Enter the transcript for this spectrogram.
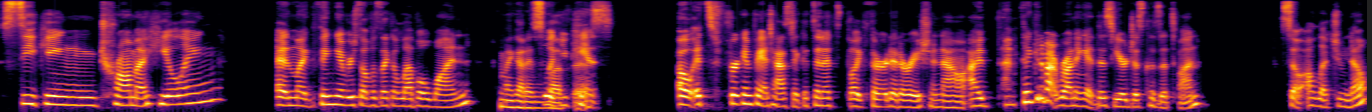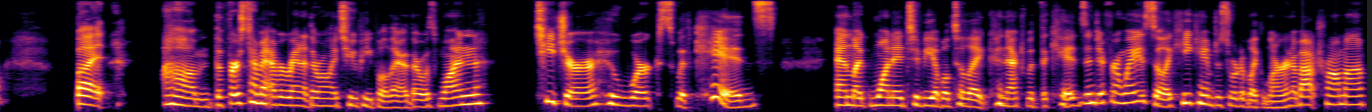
seeking trauma healing and like thinking of yourself as like a level 1. Oh my god, I so, love like, you this. Can't, oh, it's freaking fantastic. It's in its like third iteration now. I I'm thinking about running it this year just cuz it's fun. So I'll let you know. But um the first time I ever ran it there were only two people there. There was one teacher who works with kids and like wanted to be able to like connect with the kids in different ways. So like he came to sort of like learn about trauma.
